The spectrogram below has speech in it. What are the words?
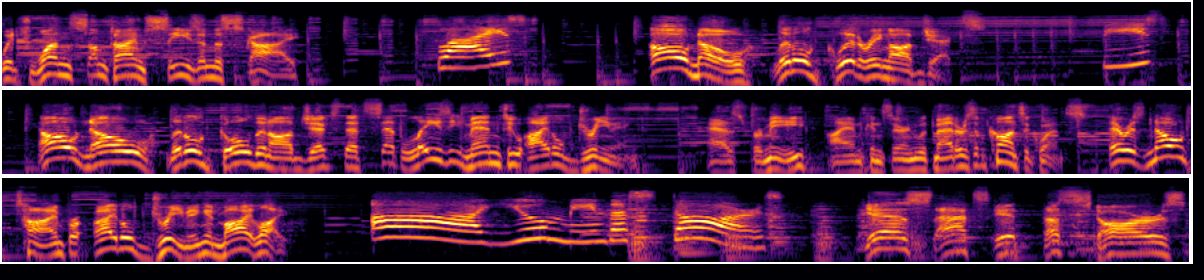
which one sometimes sees in the sky. Flies? Oh no, little glittering objects. Oh no, little golden objects that set lazy men to idle dreaming. As for me, I am concerned with matters of consequence. There is no time for idle dreaming in my life. Ah, you mean the stars. Yes, that's it, the stars.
